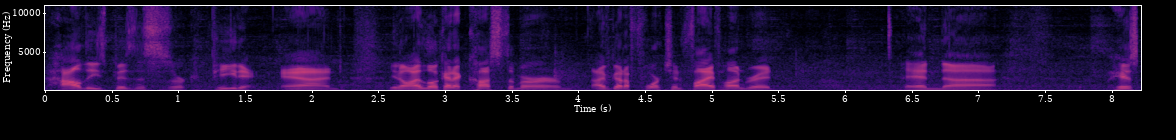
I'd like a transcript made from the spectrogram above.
how these businesses are competing. And you know, I look at a customer, I've got a Fortune 500 and uh, his,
